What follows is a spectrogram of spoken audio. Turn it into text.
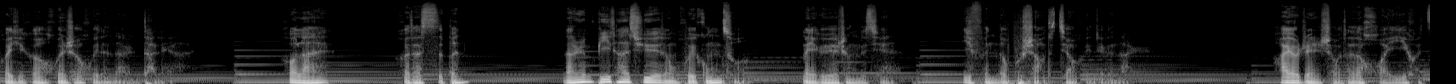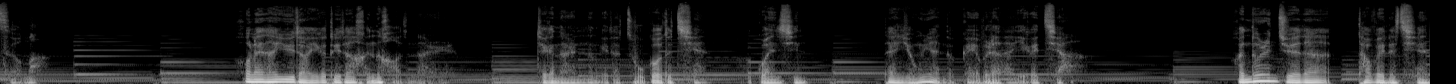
和一个混社会的男人谈恋爱，后来和他私奔，男人逼他去夜总会工作，每个月挣的钱一分都不少的交给这个男人，还要忍受他的怀疑和责骂。后来他遇到一个对他很好的男人，这个男人能给他足够的钱和关心，但永远都给不了他一个家。很多人觉得。他为了钱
